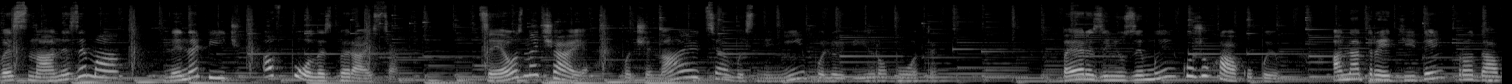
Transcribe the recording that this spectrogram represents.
Весна не зима, не на піч, а в поле збирайся. Це означає, починаються весняні польові роботи. Березень у зими кожуха купив, а на третій день продав.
